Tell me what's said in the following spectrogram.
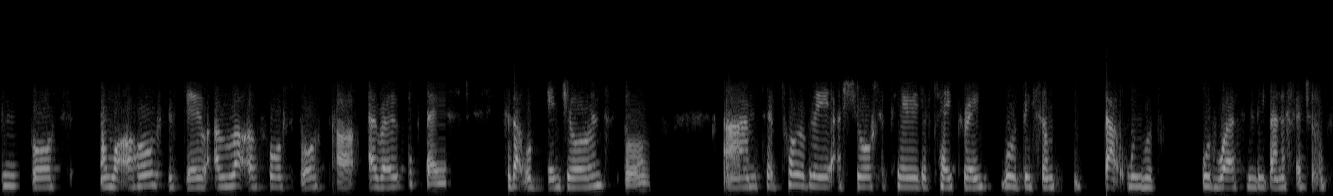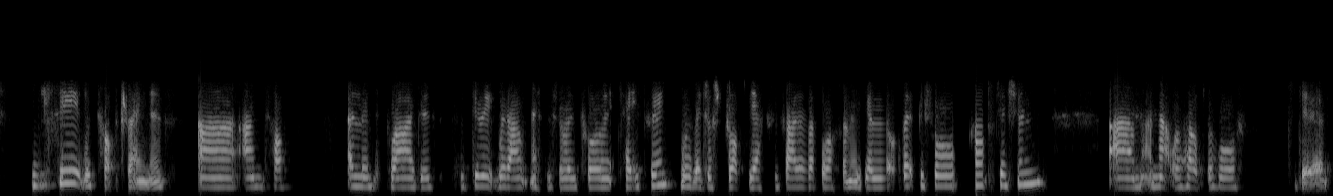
human sport and what our horses do, a lot of horse sports are aerobic based, so that would be endurance sports. Um, so probably a shorter period of tapering would be something that we would would work and be beneficial. You see it with top trainers uh, and top Olympic riders. Do it without necessarily calling it tapering, where they just drop the exercise level off and maybe a little bit before competitions, um, and that will help the horse to do it.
